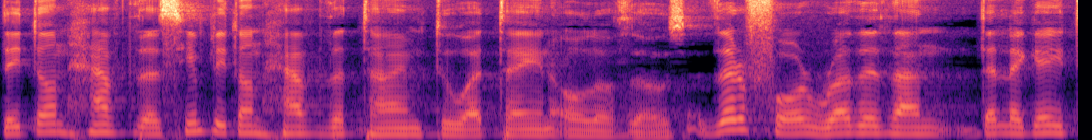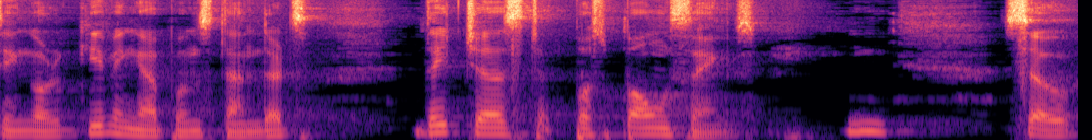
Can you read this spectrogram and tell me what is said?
they don't have the, simply don't have the time to attain all of those. Therefore, rather than delegating or giving up on standards, they just postpone things. So,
